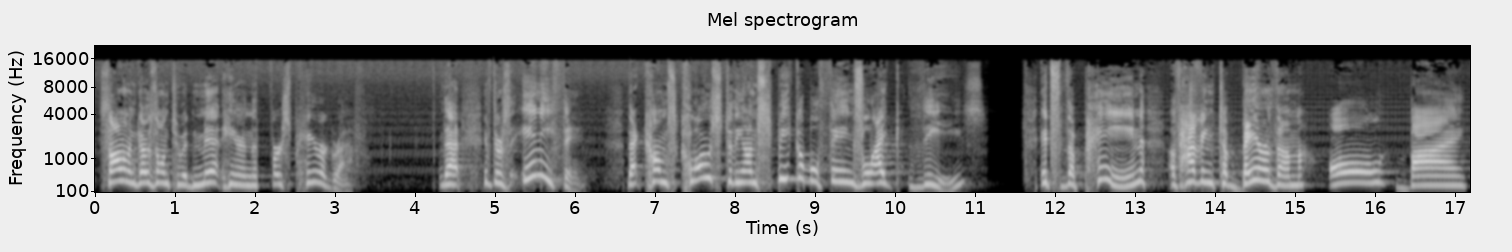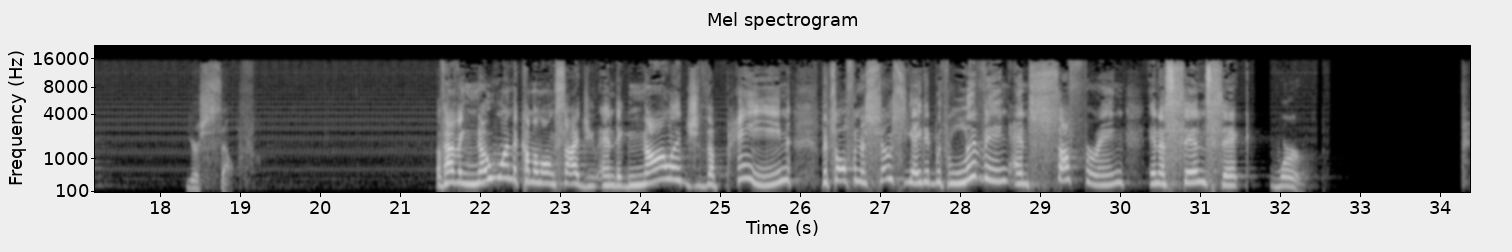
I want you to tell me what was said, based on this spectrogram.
Solomon goes on to admit here in the first paragraph that if there's anything that comes close to the unspeakable things like these. It's the pain of having to bear them all by yourself. Of having no one to come alongside you and acknowledge the pain that's often associated with living and suffering in a sin sick world.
